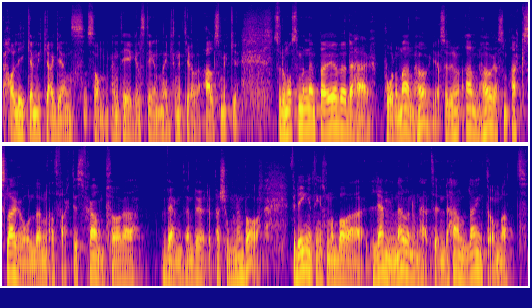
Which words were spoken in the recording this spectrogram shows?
har lika mycket agens som en tegelsten. Den kan inte göra alls mycket. Så då måste man lämpa över det här på de anhöriga. Så det är de anhöriga som axlar rollen att faktiskt framföra vem den döde personen var. För det är ingenting som man bara lämnar under den här tiden. Det handlar inte om att,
